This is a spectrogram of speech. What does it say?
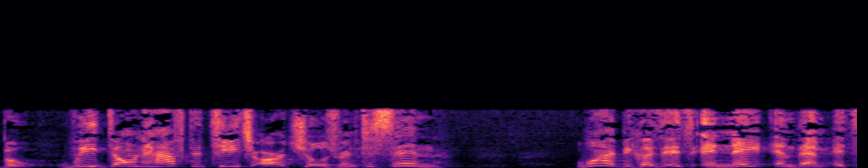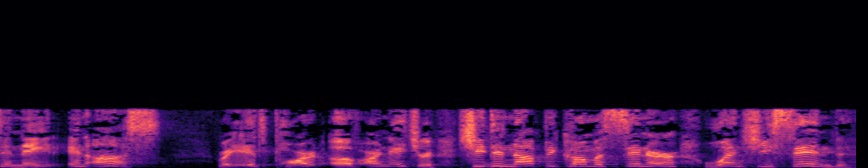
But we don't have to teach our children to sin. Why? Because it's innate in them. It's innate in us. Right? It's part of our nature. She did not become a sinner when she sinned.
